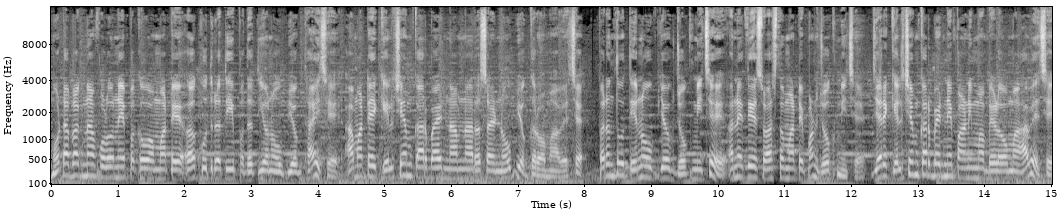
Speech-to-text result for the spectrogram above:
મોટાભાગના ફળોને પકવવા માટે અકુદરતી પદ્ધતિઓનો ઉપયોગ થાય છે. આ માટે કેલ્શિયમ કાર્બાઇડ નામના રસાયણનો ઉપયોગ કરવામાં આવે છે. પરંતુ તેનો ઉપયોગ જોખમી છે અને તે સ્વાસ્થ્ય માટે પણ જોખમી છે. જ્યારે કેલ્શિયમ કાર્બાઇડને પાણીમાં ભેળવવામાં આવે છે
